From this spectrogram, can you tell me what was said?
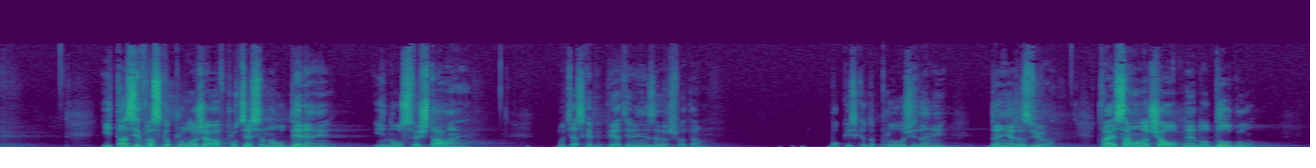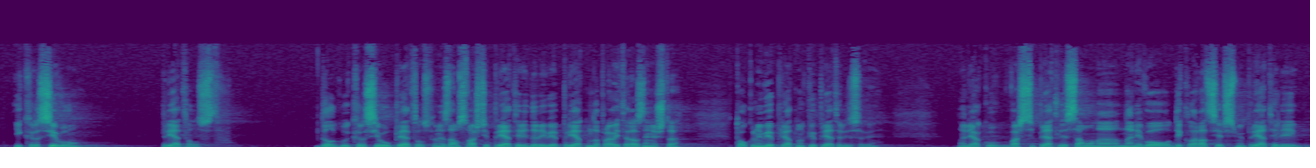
И тази връзка продължава в процеса на отделяне и на освещаване – но тя, скъпи приятели, не завършва там. Бог иска да продължи да ни, да ни развива. Това е само началото на едно дълго и красиво приятелство. Дълго и красиво приятелство. Не знам с вашите приятели дали ви е приятно да правите разни неща. Толкова не ви е приятно, какви приятели са ви. Нали, ако вашите си приятели само на, на ниво декларация, че сме приятели,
